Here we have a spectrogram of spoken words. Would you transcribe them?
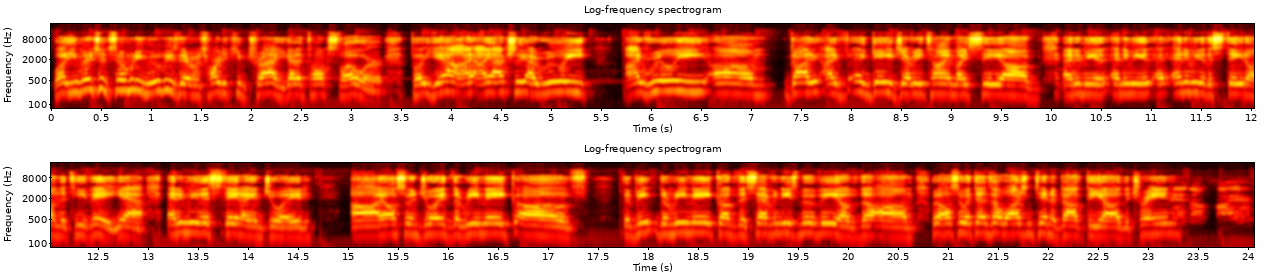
Well, you mentioned so many movies there; it was hard to keep track. You got to talk slower. But yeah, I, I actually, I really, I really um, got, I've engaged every time I see uh, enemy, enemy, enemy of the state on the TV. Yeah, enemy of the state. I enjoyed. Uh, I also enjoyed the remake of. The, the remake of the 70s movie of the um also with Denzel Washington about the uh the train Man on Fire.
